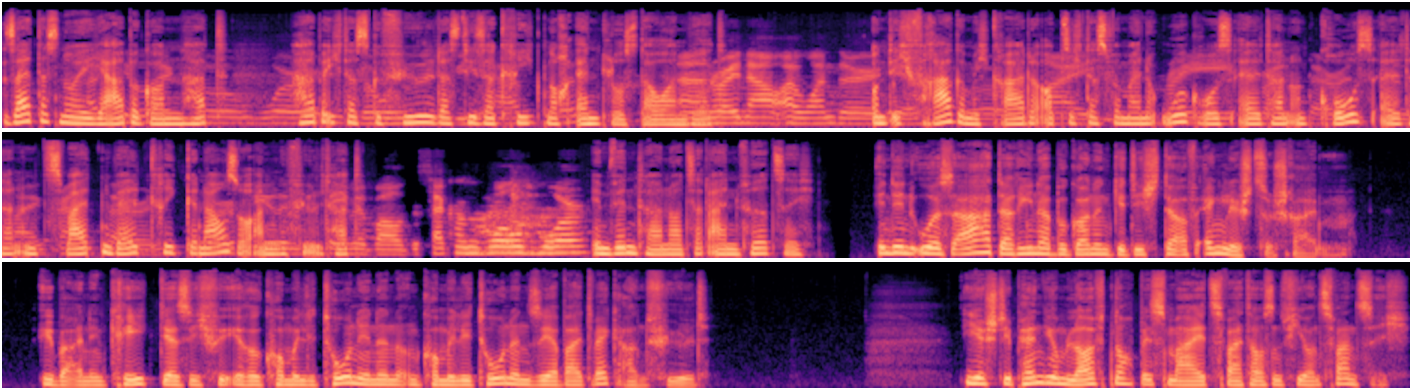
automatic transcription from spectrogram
Seit das neue Jahr begonnen hat, habe ich das Gefühl, dass dieser Krieg noch endlos dauern wird. Und ich frage mich gerade, ob sich das für meine Urgroßeltern und Großeltern im Zweiten Weltkrieg genauso angefühlt hat. Im Winter 1941. In den USA hat Darina begonnen, Gedichte auf Englisch zu schreiben über einen Krieg, der sich für ihre Kommilitoninnen und Kommilitonen sehr weit weg anfühlt. Ihr Stipendium läuft noch bis Mai 2024.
